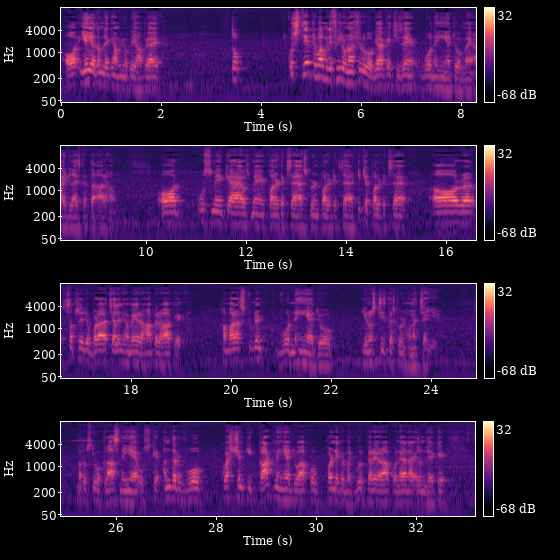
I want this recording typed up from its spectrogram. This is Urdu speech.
اور یہی عدم لے کے ہم یہاں پہ آئے۔ تو کچھ دیر کے بعد مجھے فیل ہونا شروع ہو گیا کہ چیزیں وہ نہیں ہیں جو میں آئیڈیلائز کرتا آ رہا ہوں۔ اور اس میں کیا ہے، اس میں پالیٹکس ہے اسٹوڈنٹ پالیٹکس ہے ٹیچر پالیٹکس ہے، اور سب سے جو بڑا چیلنج ہمیں رہا پہ رہا کہ ہمارا اسٹوڈنٹ وہ نہیں ہے جو یونیورسٹیز کا اسٹوڈنٹ ہونا چاہیے۔ مطلب اس کی وہ کلاس نہیں ہے، اس کے اندر وہ کوشچن کی کاٹ نہیں ہے جو آپ کو پڑھنے پہ مجبور کرے اور آپ کو نیا نیا علم لے کے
